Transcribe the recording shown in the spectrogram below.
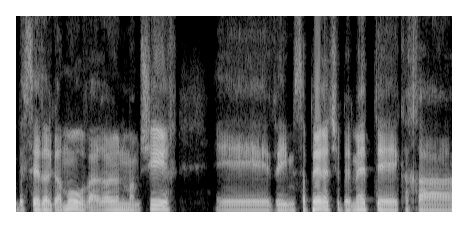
בסדר גמור והרעיון ממשיך, אה, והיא מספרת שבאמת אה, ככה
